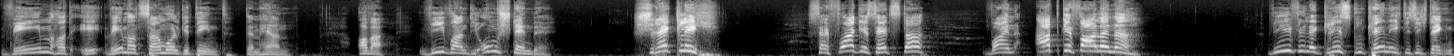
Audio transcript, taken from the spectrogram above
Wem hat, e, wem hat Samuel gedient? Dem Herrn. Aber wie waren die Umstände? Schrecklich! Sein Vorgesetzter war ein Abgefallener. Wie viele Christen kenne ich, die sich denken,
